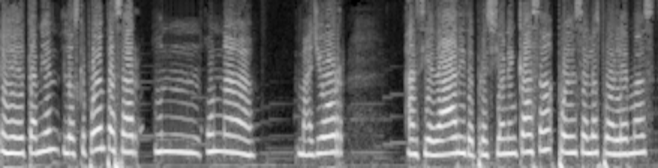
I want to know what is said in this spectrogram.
eh, también los que pueden pasar una mayor ansiedad y depresión en casa pueden ser los problemas,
